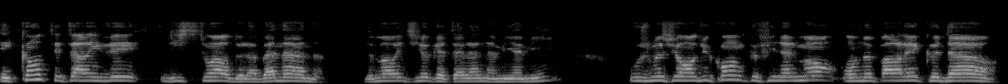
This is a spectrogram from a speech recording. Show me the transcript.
Et quand est arrivée l'histoire de la banane de Maurizio Catalan à Miami, où je me suis rendu compte que finalement, on ne parlait que d'art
